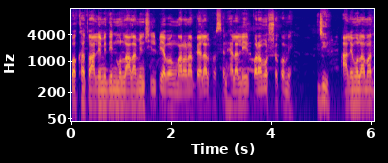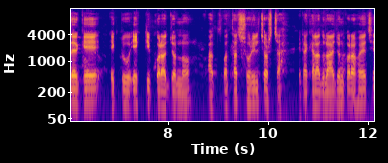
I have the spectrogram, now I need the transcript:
প্রখ্যাত আলেমিদিন মোল্লা আলামিন শিল্পী এবং মালানা বেলাল হোসেন হেলালির পরামর্শ কমে জি। আলেমুল আমাদেরকে একটু অ্যাক্টিভ করার জন্য অর্থাৎ শরীর চর্চা এটা খেলাধুলা আয়োজন করা হয়েছে।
